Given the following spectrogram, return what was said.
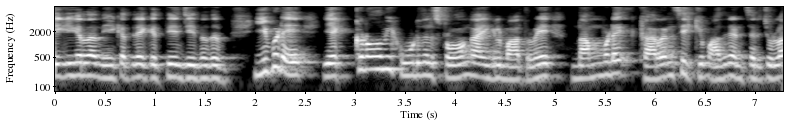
ഏകീകൃത നീക്കത്തിലേക്ക് എത്തുകയും ചെയ്യുന്നത്. ഇവിടെ എക്കണോമി കൂടുതൽ സ്ട്രോങ് ആയെങ്കിൽ മാത്രമേ നമ്മുടെ കറൻസിക്കും അതിനനുസരിച്ചുള്ള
